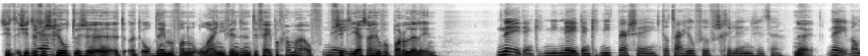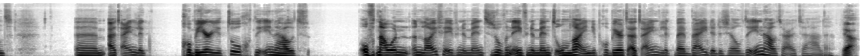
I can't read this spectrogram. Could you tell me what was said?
Zit, zit er Ja. verschil tussen eh, het, het opnemen van een online event en een tv-programma? Of, of Nee. zitten juist daar heel veel parallellen in? Nee, denk ik niet. Nee, denk ik niet per se dat daar heel veel verschillen in zitten. Nee. Nee, want ehm, uiteindelijk probeer je toch de inhoud. Of het nou een, een live evenement is of een evenement online. Je probeert uiteindelijk bij beide dezelfde inhoud eruit te halen. Ja.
